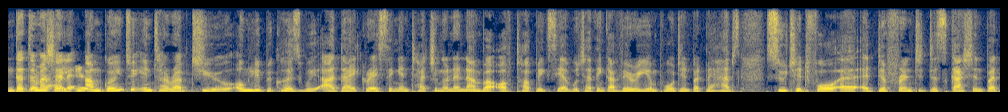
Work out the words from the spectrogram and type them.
Mashele, I'm going to interrupt you only because we are digressing and touching on a number of topics here, which I think are very important, but perhaps suited for a, a different discussion. But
